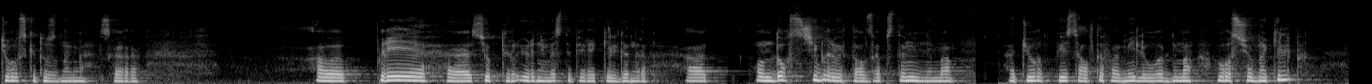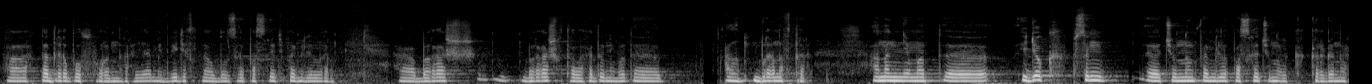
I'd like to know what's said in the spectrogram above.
Тюркский тузның сыра. При сектор үрнеместі перек келгенер он дос шибір алзырапстың нема. Тюрк бес алты фамилия олар нема орыс шона келіп тадыр бол фурандар я медведев был запасрыть фамилиялар бараш барашев талахады нема брановтар анаң немат идек псың чонның фамилия пасха чоныр кырганар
